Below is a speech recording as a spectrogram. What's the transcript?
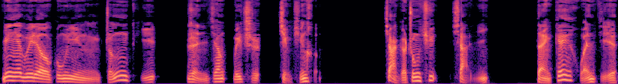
明年硅料供应整体仍将维持紧平衡，价格中区下移，但该环节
